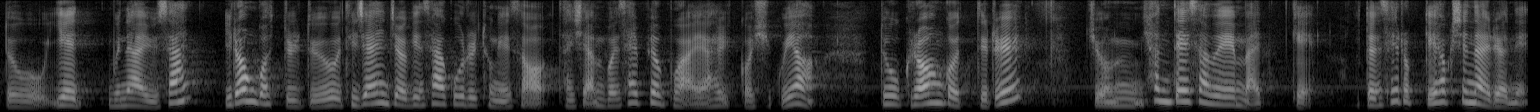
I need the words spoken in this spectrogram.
또 옛 문화유산 이런 것들도 디자인적인 사고를 통해서 다시 한번 살펴보아야 할 것이고요. 또 그런 것들을 좀 현대 사회에 맞게 어떤 새롭게 혁신하려는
